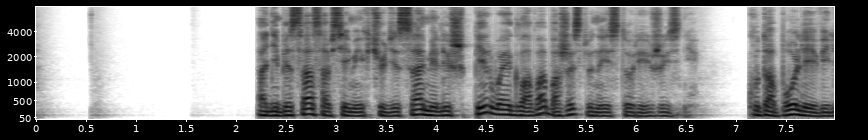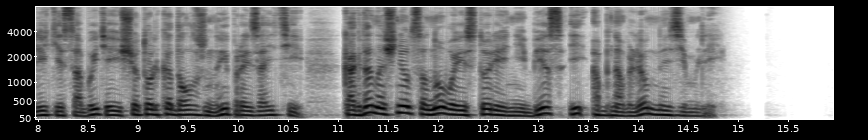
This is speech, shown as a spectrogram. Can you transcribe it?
А небеса со всеми их чудесами — лишь первая глава божественной истории жизни. Куда более великие события еще только должны произойти, когда начнется новая история небес и обновленной земли.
